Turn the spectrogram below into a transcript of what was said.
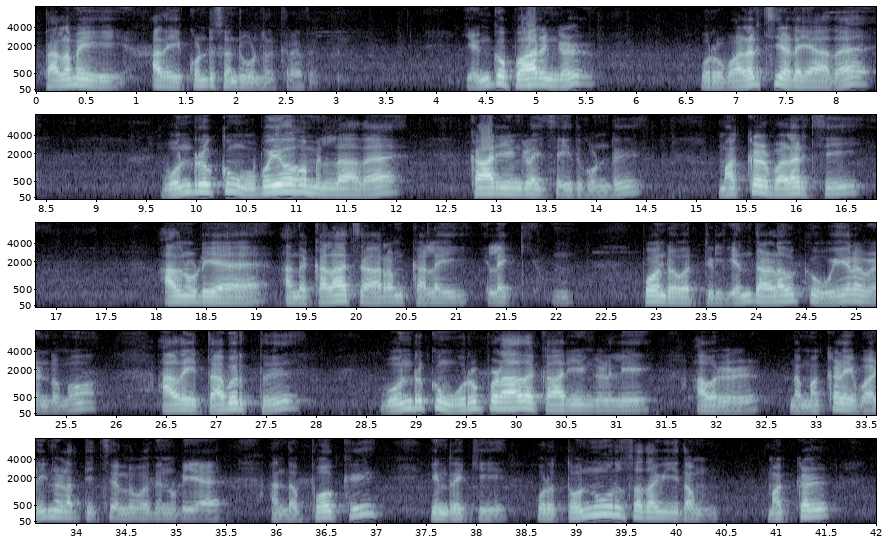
தலைமை அதை கொண்டு சென்று கொண்டிருக்கிறது. எங்கு பாருங்கள் ஒரு வளர்ச்சி அடையாத ஒன்றுக்கும் உபயோகமில்லாத காரியங்களை செய்து கொண்டு மக்கள் வளர்ச்சி அதனுடைய அந்த கலாச்சாரம் கலை இலக்கியம் போன்றவற்றில் எந்த அளவுக்கு உயர வேண்டுமோ அதை தவிர்த்து ஒன்றுக்கும் உருப்படாத காரியங்களிலே அவர்கள் இந்த மக்களை வழிநடத்தி செல்லுவதனுடைய அந்த போக்கு இன்றைக்கு ஒரு தொண்ணூறு சதவீதம் மக்கள்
